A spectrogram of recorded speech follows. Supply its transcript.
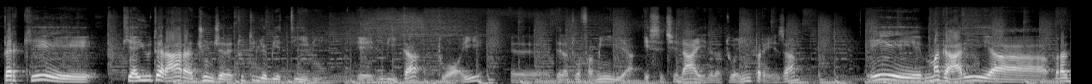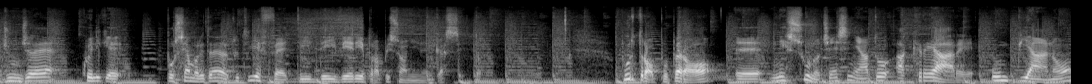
Perché ti aiuterà a raggiungere tutti gli obiettivi eh, di vita tuoi, eh, della tua famiglia e se ce l'hai della tua impresa e magari a raggiungere quelli che possiamo ritenere a tutti gli effetti dei veri e propri sogni nel cassetto. Purtroppo però eh, nessuno ci ha insegnato a creare un piano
